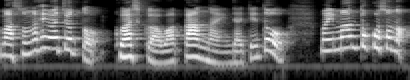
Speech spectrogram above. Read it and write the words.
まあその辺はちょっと詳しくはわかんないんだけど、まあ今んとこその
